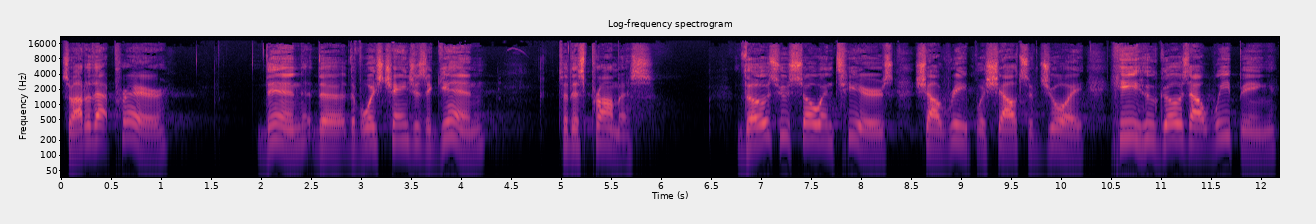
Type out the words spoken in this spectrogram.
So, out of that prayer, then the, the voice changes again to this promise those who sow in tears shall reap with shouts of joy. He who goes out weeping,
